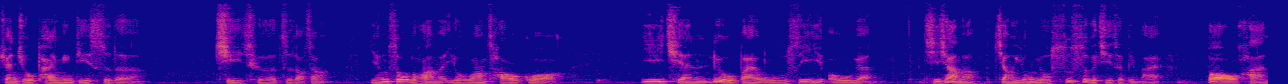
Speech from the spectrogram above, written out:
全球排名第四的汽车制造商。营收的话呢，有望超过一千六百五十亿欧元。旗下呢，将拥有十四个汽车品牌，包含。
